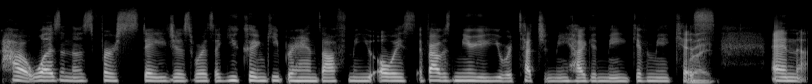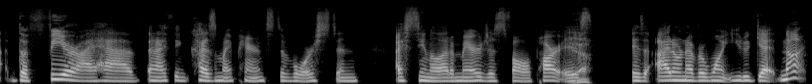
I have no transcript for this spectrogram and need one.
how it was in those first stages where it's like you couldn't keep your hands off me. You always, if I was near you, you were touching me, hugging me, giving me a kiss. Right. And the fear I have, and I think because my parents divorced and I've seen a lot of marriages fall apart, is Yeah. is I don't ever want you to get not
